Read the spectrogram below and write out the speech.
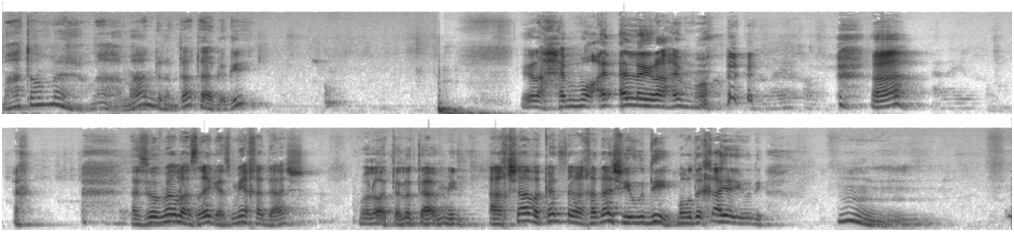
מה אתה אומר? מה, המן בן עמדת האגגי? ירחמו, אללה ירחמו. אה? אז הוא אומר לו, אז רגע, אז מי החדש? אומר לו, אתה לא תאמין. עכשיו הקנצלר החדש יהודי, מרדכי היהודי. Hmm. Hmm.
